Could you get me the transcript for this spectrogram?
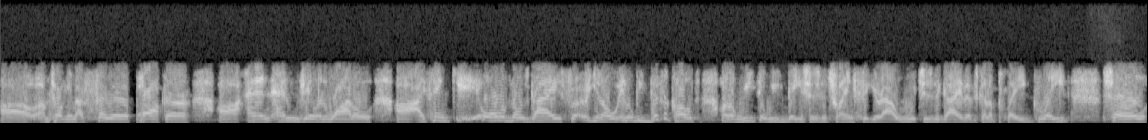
Uh, I'm talking about Fuller, Parker, uh, and and Jaylen Waddle. Uh, I think all of those guys, for you know, it'll be difficult on a week to week basis to try and figure out which is the guy that's going to play great. So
